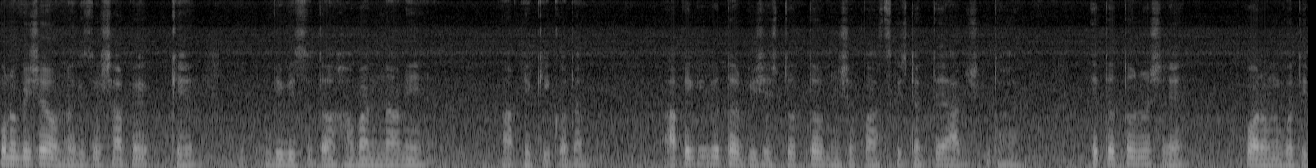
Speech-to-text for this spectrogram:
কোনো বিষয়ে অন্য কিছুর সাপেক্ষে বিবেচিত হবার নামে আপেক্ষিকতা। আপেক্ষিকতার বিশেষ তথ্য উনিশশো পাঁচ খ্রিস্টাব্দে আবিষ্কৃত হয়। এ তথ্য অনুসারে পরম গতি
